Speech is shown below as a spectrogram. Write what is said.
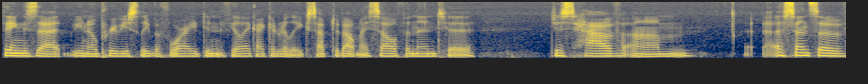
things that you know previously before I didn't feel like I could really accept about myself, and then to just have um, a sense of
